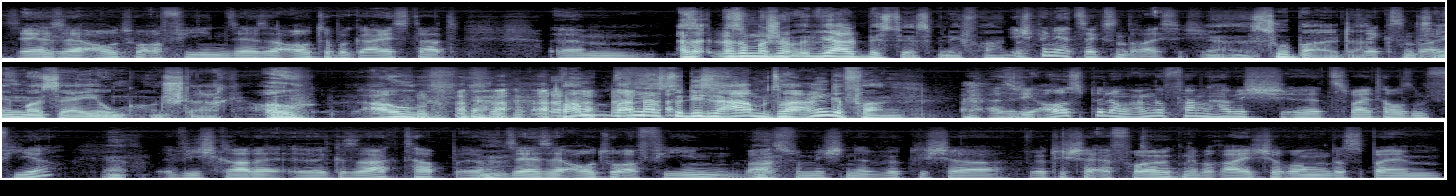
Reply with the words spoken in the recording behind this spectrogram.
sehr, sehr autoaffin, sehr, sehr autobegeistert. Ähm, Also, lass uns mal schauen, wie alt bist du jetzt, wenn ich frage? ich bin jetzt 36. ja, super, Alter. 36. Ist Immer sehr jung und stark. Oh. Au. wann, wann hast du diesen Abenteuer angefangen? Also die Ausbildung angefangen habe ich äh, 2004. Ja. Wie ich gerade äh, gesagt habe, ähm, sehr, sehr autoaffin, war es für mich ein wirklicher, wirklicher Erfolg, eine Bereicherung, das beim,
